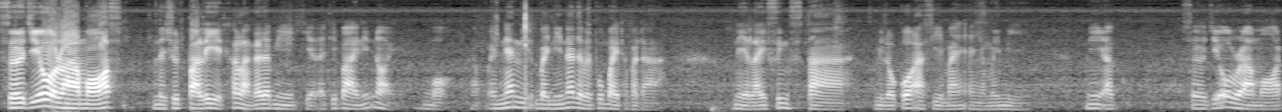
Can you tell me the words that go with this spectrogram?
เซอร์จิโอ รามอส ในชุดปารีส ข้างหลังก็จะมีเขียนอธิบายนิดหน่อยบอกครับไอ้เนี่ยใบนี้น่าจะเป็นพวกใบธรรมดา นี่ Rising Star มีโลโก้ RC ไหมอะยังไม่มี นี่เซอร์จิโอ รามอส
